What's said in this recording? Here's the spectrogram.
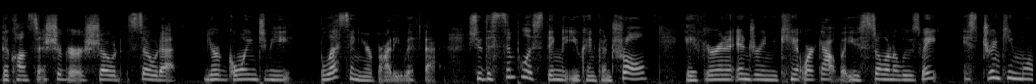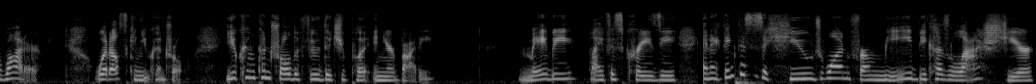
the constant sugar, soda. You're going to be blessing your body with that. So, the simplest thing that you can control, if you're in an injury and you can't work out but you still want to lose weight, is drinking more water. What else can you control? You can control the food that you put in your body. Maybe life is crazy. And I think this is a huge one for me because last year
